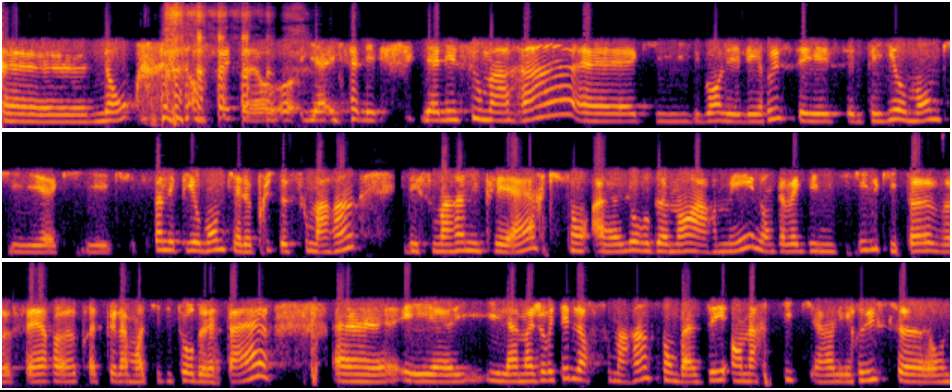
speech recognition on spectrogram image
Euh, non, en fait, euh, il y, a, les, sous-marins euh, qui, bon, les, Russes, c'est, le pays au monde qui, qui, qui c'est un des pays au monde qui a le plus de sous-marins, des sous-marins nucléaires qui sont euh, lourdement armés, donc avec des missiles qui peuvent faire euh, presque la moitié du tour de la Terre. Et, et, la majorité de leurs sous-marins sont basés en Arctique. les Russes ont,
